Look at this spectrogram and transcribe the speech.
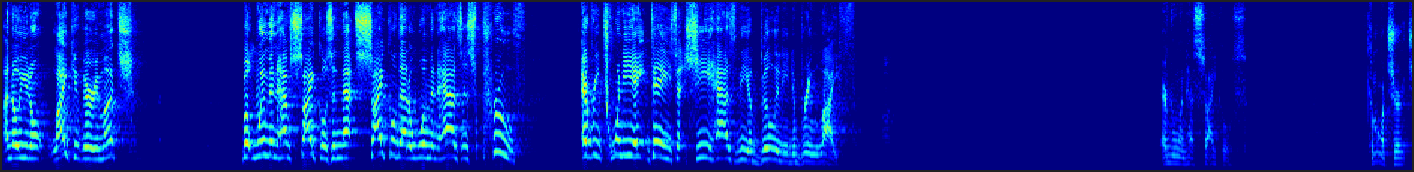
I know you don't like it very much, but women have cycles, and that cycle that a woman has is proof every 28 days that she has the ability to bring life. Everyone has cycles. Come on, church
